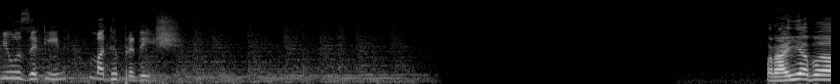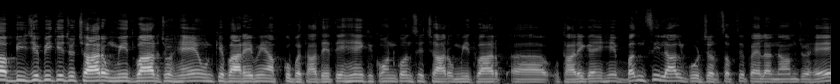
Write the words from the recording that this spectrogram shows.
न्यूज़ एटीन, मध्य प्रदेश। और आइए अब बीजेपी के जो चार उम्मीदवार जो हैं, उनके बारे में आपको बता देते हैं कि कौन कौन से चार उम्मीदवार उतारे गए हैं। बंसीलाल गुर्जर, सबसे पहला नाम जो है,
